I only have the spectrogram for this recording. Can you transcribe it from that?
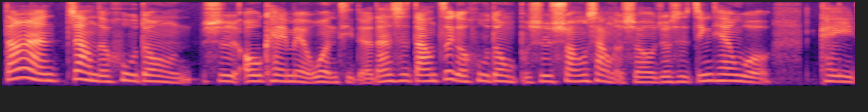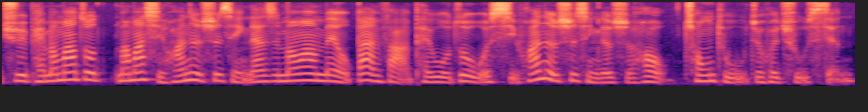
当然这样的互动是 OK 没有问题的。但是当这个互动不是双向的时候，就是今天我可以去陪妈妈做妈妈喜欢的事情，但是妈妈没有办法陪我做我喜欢的事情的时候，冲突就会出现。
